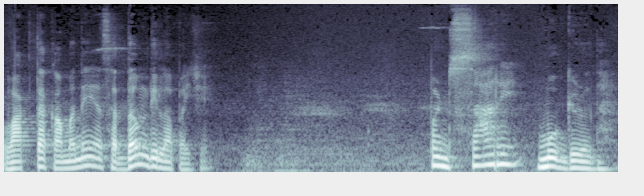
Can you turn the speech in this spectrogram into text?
वागता कामा नये असा दम दिला पाहिजे. पण सारे मूग गिळून आहे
